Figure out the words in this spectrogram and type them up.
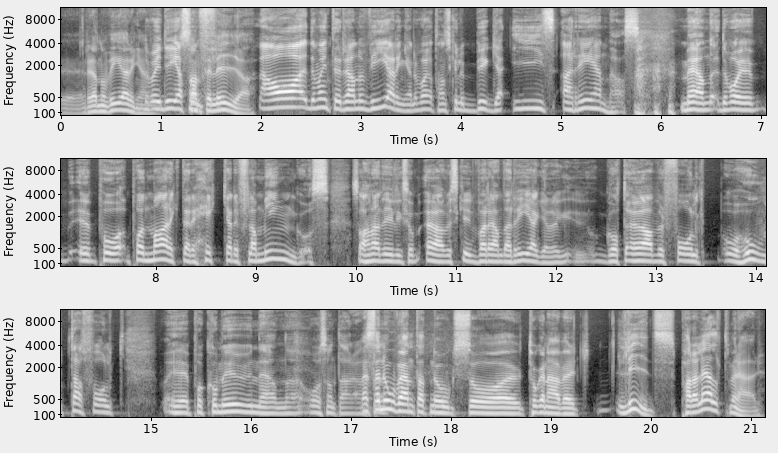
eh, renoveringen. Det var ju det som- Santelia. Ja, det var inte renoveringen, det var att han skulle bygga is arenas. Men det var ju eh, på, på en mark där det häckade flamingos. Så han hade liksom överskridit varenda regel, gått över folk och hotat folk eh, på kommunen och sånt där. Men sen oväntat nog så tog han över Leeds parallellt med det här.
